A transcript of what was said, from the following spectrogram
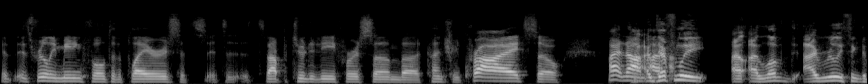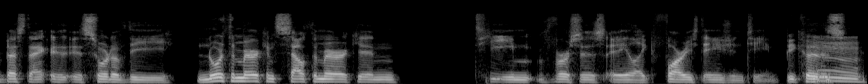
it, it's really meaningful to the players. It's it's it's an opportunity for some uh, country pride. So I know I, I definitely I, I love I really think the best thing is, is sort of the North American South American team versus a like Far East Asian team because mm.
